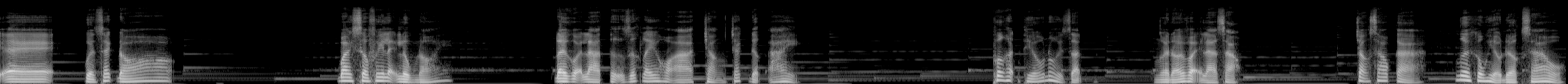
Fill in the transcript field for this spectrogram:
e Quyển sách đó. Bay Sophie lạnh lùng nói, Đây gọi là tự rước lấy họa, Chẳng trách được ai. Phương Hận Thiếu nổi giận, Người nói vậy là sao? Chẳng sao cả, Ngươi không hiểu được sao?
